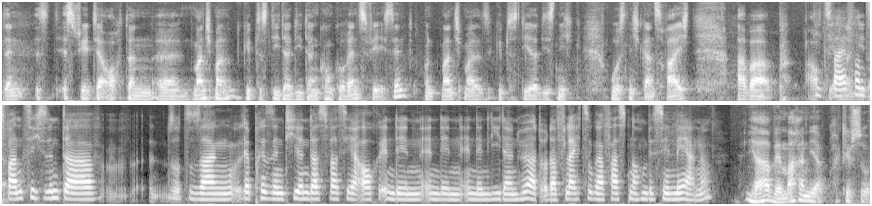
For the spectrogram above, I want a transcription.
Denn es, es, steht ja auch dann, äh, manchmal gibt es Lieder, die dann konkurrenzfähig sind und manchmal gibt es Lieder, die es nicht, wo es nicht ganz reicht. Aber pff, die zwei von Lieder. 20 sind da sozusagen repräsentieren das, was ihr auch in den, in, den, in den Liedern hört oder vielleicht sogar fast noch ein bisschen mehr, ne? Ja, wir machen ja praktisch so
